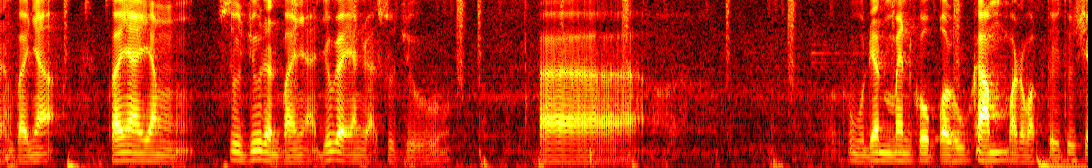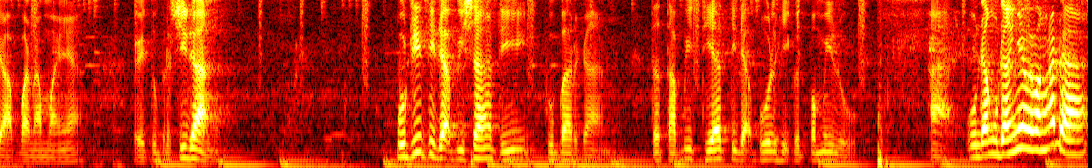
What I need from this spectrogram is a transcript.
Dan banyak banyak yang setuju dan banyak juga yang nggak setuju. Eh, kemudian Menko Polhukam pada waktu itu siapa namanya? Itu bersidang Budi tidak bisa dibubarkan tetapi dia tidak boleh ikut pemilu Nah, undang-undangnya memang ada.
